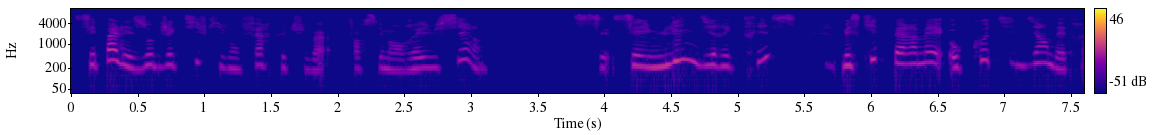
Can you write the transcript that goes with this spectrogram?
c'est pas les objectifs qui vont faire que tu vas forcément réussir. C'est une ligne directrice, mais ce qui te permet au quotidien d'être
